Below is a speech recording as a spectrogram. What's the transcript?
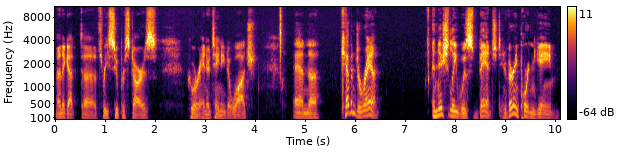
And they got uh, three superstars who are entertaining to watch. And uh, Kevin Durant initially was benched in a very important game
